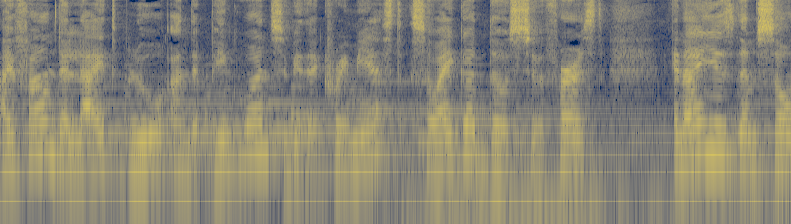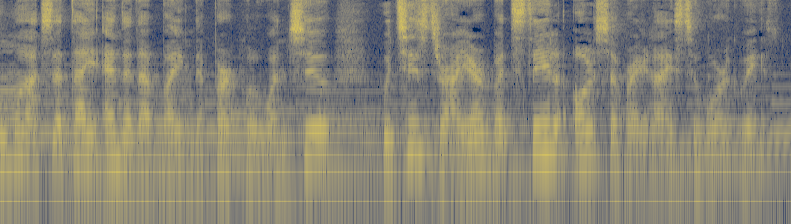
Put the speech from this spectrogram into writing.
I found the light blue and the pink one to be the creamiest, so I got those two first, and I used them so much that I ended up buying the purple one too, which is drier but still also very nice to work with.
